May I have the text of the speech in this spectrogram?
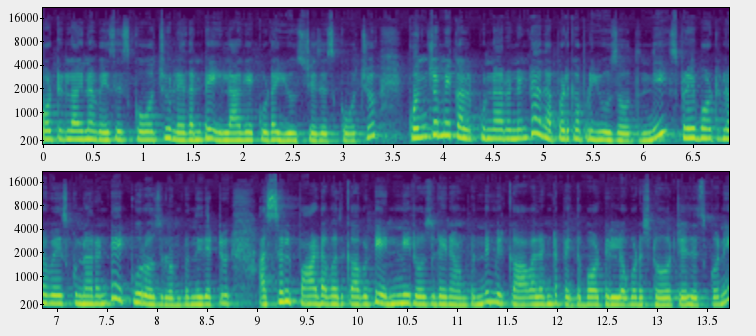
బాటిల్లో అయినా వేసేసుకోవచ్చు. లేదంటే ఇలాగే కూడా యూజ్ చేసేసుకోవచ్చు. కొంచెమే కలుపుకున్నారనంటే అది అప్పటికప్పుడు యూజ్ అవుతుంది. స్ప్రే బాటిల్లో వేసుకున్నారంటే ఎక్కువ రోజులు ఉంటుంది. ఇది అస్సలు పాడవదు కాబట్టి ఎన్ని రోజులైనా ఉంటుంది. మీరు కావాలంటే పెద్ద బాటిల్లో కూడా స్టోర్ చేసేసుకొని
